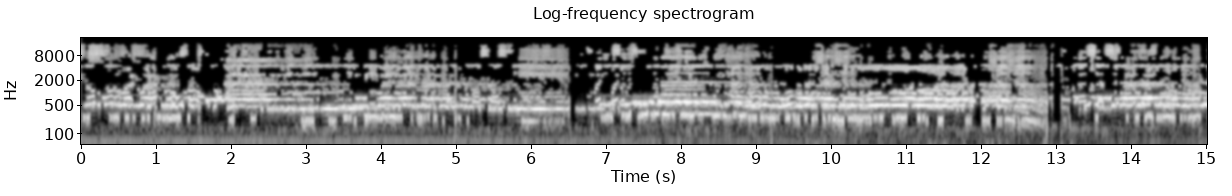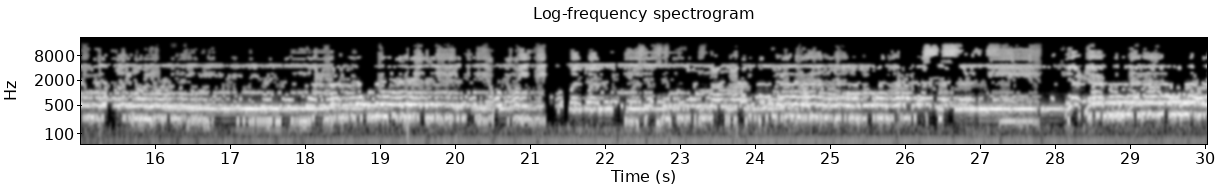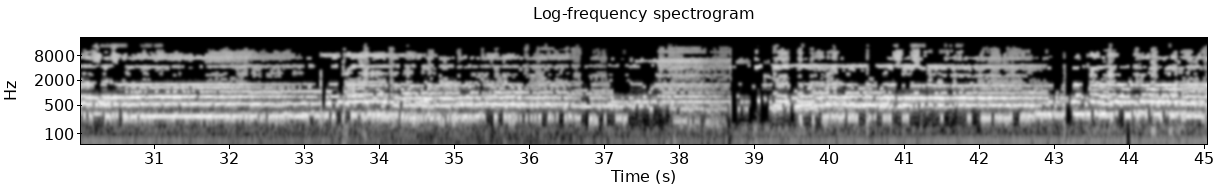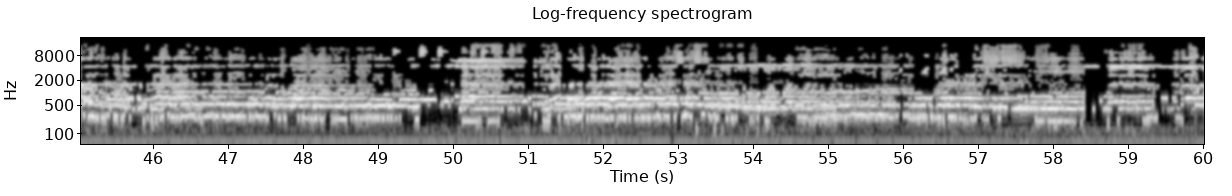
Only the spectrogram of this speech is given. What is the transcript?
شر والوسواس إني بما تعملون بصير آلِهَةً وَالْمَلَائِكَةَ وَالنَّبِيِّينَ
